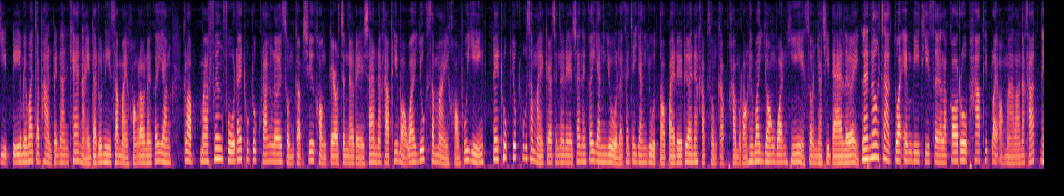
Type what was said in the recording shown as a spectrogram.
กี่ปี ไม่ว่าจะผ่านไปนานแค่ไหนดารุณีสมัยของเรานั้นก็ยังกลับมาเฟื่องฟูได้ทุกๆ ครั้งเลย สมกับชื่อของ Girl Generation นะครับที่บอกว่ายุคสมัยของผู้หญิง ในทุกยุคทุกสมัย Girl Generation นั้นก็ยังอยู่และก็จะยังอยู่ต่อไปเรื่อยๆนะครับสมกับคำร้องที่ว่ายองวอนฮีโซนยาชิแดเลย และนอกจากตัว MB teaser แล้วก็รูปภาพที่ปล่อยออกมาแล้วนะครับ ใน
